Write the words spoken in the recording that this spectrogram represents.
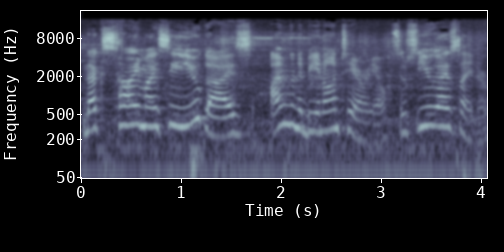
next time I see you guys, I'm gonna be in Ontario. So, see you guys later.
